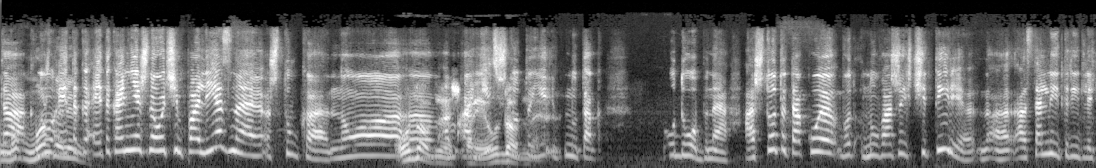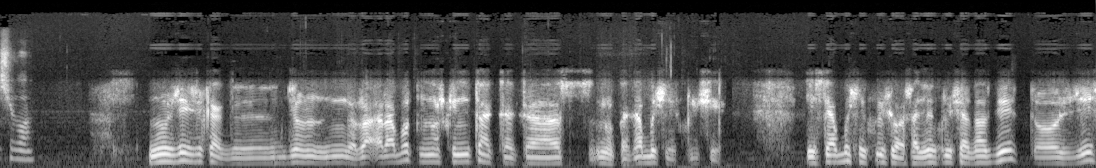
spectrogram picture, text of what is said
Так, можно ну ли- это, это, конечно, очень полезная штука, но... э, Удобная, а- а скорее, есть что-то, удобная. ну так, удобное. А что-то такое, вот, ну у вас же их четыре, а остальные три для чего? Ну, здесь же как, э, ну, работа немножко не так, как, а, ну, как обычные ключи. Если обычный ключ у вас один ключ, одна дверь, то здесь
